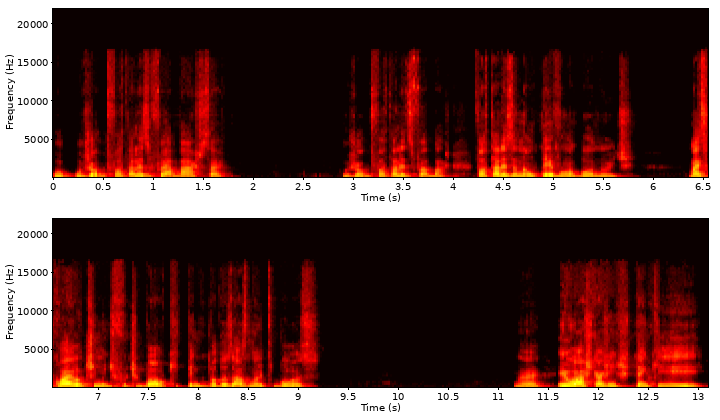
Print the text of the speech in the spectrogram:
o, o jogo do Fortaleza foi abaixo, certo? O jogo do Fortaleza foi abaixo. Fortaleza não teve uma boa noite. Mas qual é o time de futebol que tem todas as noites boas? Né? Eu acho que a gente tem que.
